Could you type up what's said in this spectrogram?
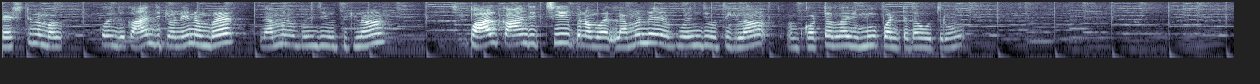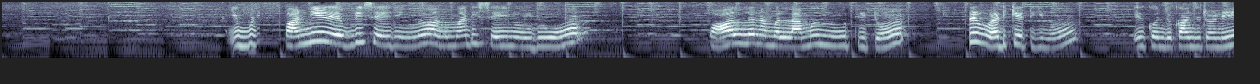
நெக்ஸ்ட்டு நம்ம கொஞ்சம் காஞ்சிட்டோன்னே நம்ம லெமனை புரிஞ்சு ஊற்றிக்கலாம் பால் காஞ்சிச்சு இப்போ நம்ம லெமனை புரிஞ்சு ஊற்றிக்கலாம் நம்ம கொட்டெல்லாம் ரிமூவ் பண்ணிட்டு தான் ஊற்றுறோம் பன்னீர் எப்படி செய்கிறீங்களோ அந்த மாதிரி செய்யணும். இதுவும் பாலில் நம்ம லெமன் ஊற்றிட்டோம் இது வடிகட்டிக்கணும். இது கொஞ்சம் காஞ்சிட்டோன்னே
